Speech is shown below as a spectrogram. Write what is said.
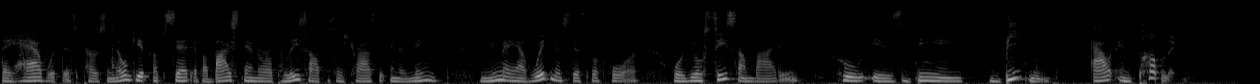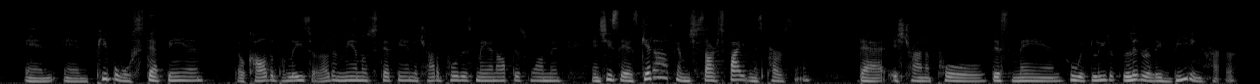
they have with this person. They'll get upset if a bystander or a police officer tries to intervene. And you may have witnessed this before. Well, you'll see somebody who is being beaten out in public, and and people will step in. They'll call the police, or other men will step in to try to pull this man off this woman. And she says, "Get off him!" She starts fighting this person that is trying to pull this man who is literally beating her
